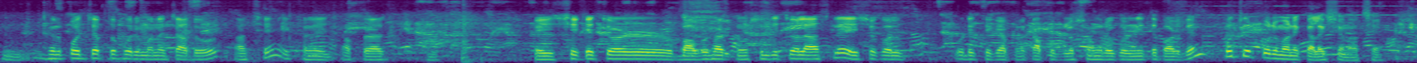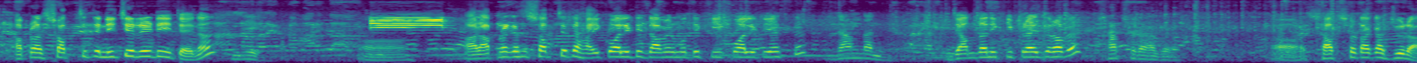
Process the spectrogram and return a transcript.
হুম, এখানে পর্যাপ্ত পরিমাণে চাদর আছে এখানে আপনার এই শেখেচর বাবুরহাট নরসিংদী চলে আসলে এই সকল ওটি থেকে আপনার কাপড়গুলো সংগ্রহ করে নিতে পারবেন। প্রচুর পরিমাণে কালেকশন আছে। আপনার সবচেয়ে নিচের রেডি এটাই না? জি। আর আপনার কাছে সবচেয়ে হাই কোয়ালিটি দামের মধ্যে কি কোয়ালিটি আছে? জামদানি। জামদানি কি প্রাইসের হবে? সাতশো টাকা করে। সাতশো টাকা জোড়া।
